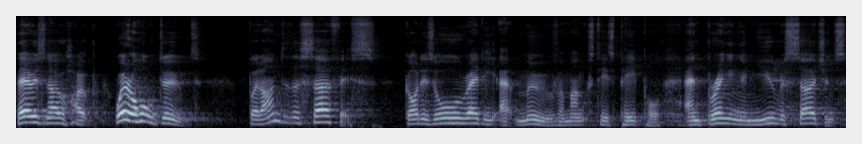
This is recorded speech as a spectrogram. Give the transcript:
There is no hope. We're all doomed. But under the surface, God is already at move amongst his people and bringing a new resurgence.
